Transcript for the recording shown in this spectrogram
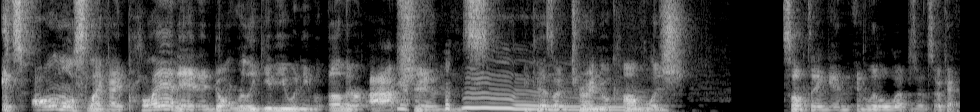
It's almost like I plan it and don't really give you any other options because I'm trying to accomplish something in, in little episodes. Okay.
